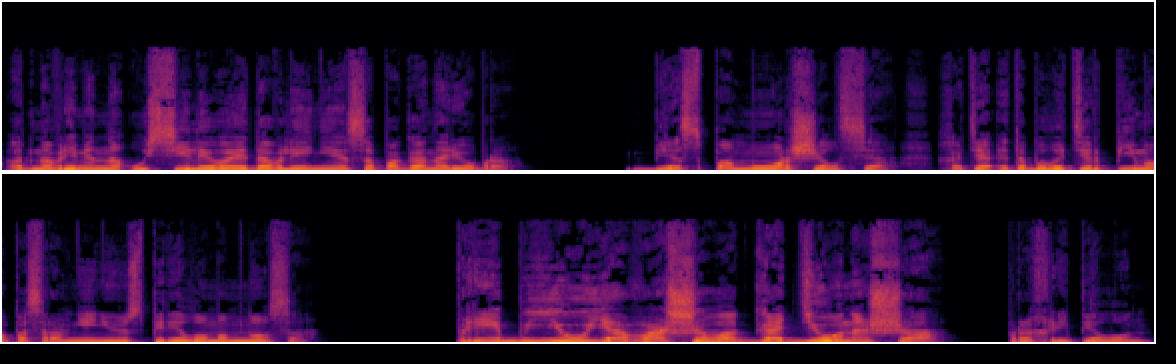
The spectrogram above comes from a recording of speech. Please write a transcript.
одновременно усиливая давление сапога на ребра. Бес поморщился, хотя это было терпимо по сравнению с переломом носа. «Прибью я вашего гаденыша!» — прохрипел он.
